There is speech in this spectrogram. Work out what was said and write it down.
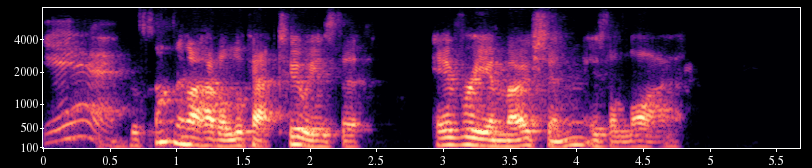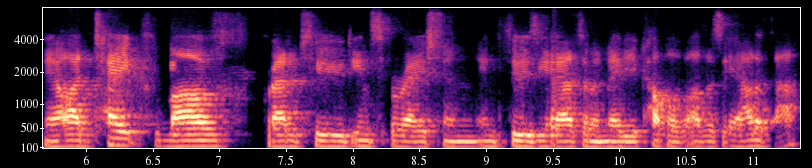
Yeah. There's something I have a look at too is that every emotion is a lie. Now, I'd take love, gratitude, inspiration, enthusiasm, and maybe a couple of others out of that.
